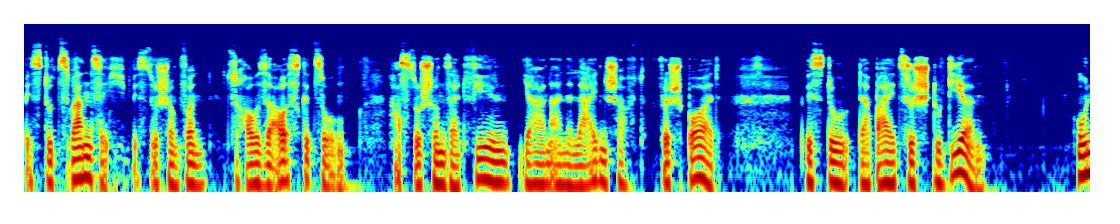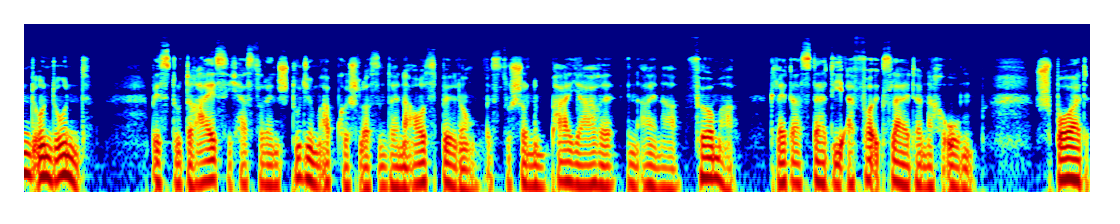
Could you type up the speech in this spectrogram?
Bist du 20? Bist du schon von zu Hause ausgezogen? Hast du schon seit vielen Jahren eine Leidenschaft für Sport? Bist du dabei zu studieren? Und, und, und. Bist du 30? Hast du dein Studium abgeschlossen, deine Ausbildung? Bist du schon ein paar Jahre in einer Firma? Kletterst da die Erfolgsleiter nach oben? Sport,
